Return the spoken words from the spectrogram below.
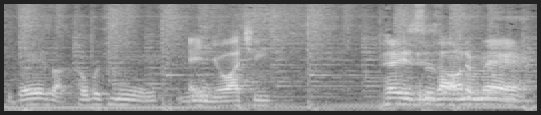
Today is October 28th. And you're watching Pacers on Demand.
